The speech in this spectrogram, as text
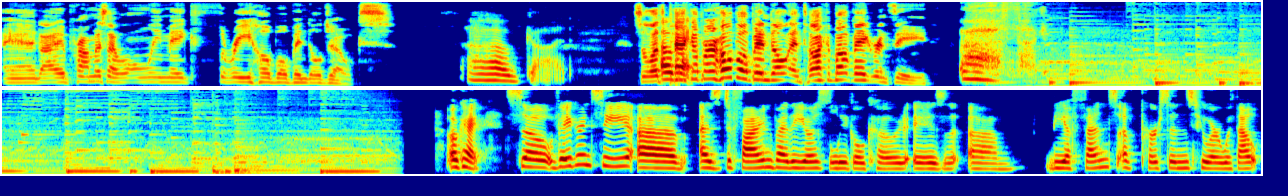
And I promise I will only make three hobo bindle jokes. Oh God. So let's pack up our hobo bindle and talk about vagrancy. Oh fuck. Okay, so vagrancy, um, as defined by the U.S. legal code, is um, the offense of persons who are without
